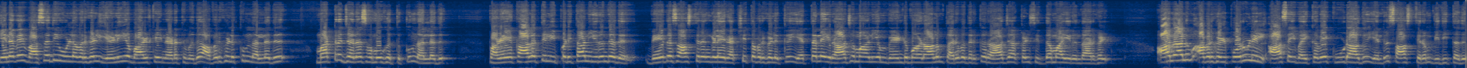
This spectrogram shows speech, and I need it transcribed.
எனவே வசதி உள்ளவர்கள் எளிய வாழ்க்கை நடத்துவது அவர்களுக்கும் நல்லது. மற்ற ஜன சமூகத்துக்கும் நல்லது. பழைய காலத்தில் இப்படித்தான் இருந்தது. வேத சாஸ்திரங்களை ரட்சித்தவர்களுக்கு எத்தனை ராஜமானியம் வேண்டுமானாலும் தருவதற்கு ராஜாக்கள் சித்தமாயிருந்தார்கள். ஆனாலும் அவர்கள் பொருளில் ஆசை வைக்கவே கூடாது என்று சாஸ்திரம் விதித்தது.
